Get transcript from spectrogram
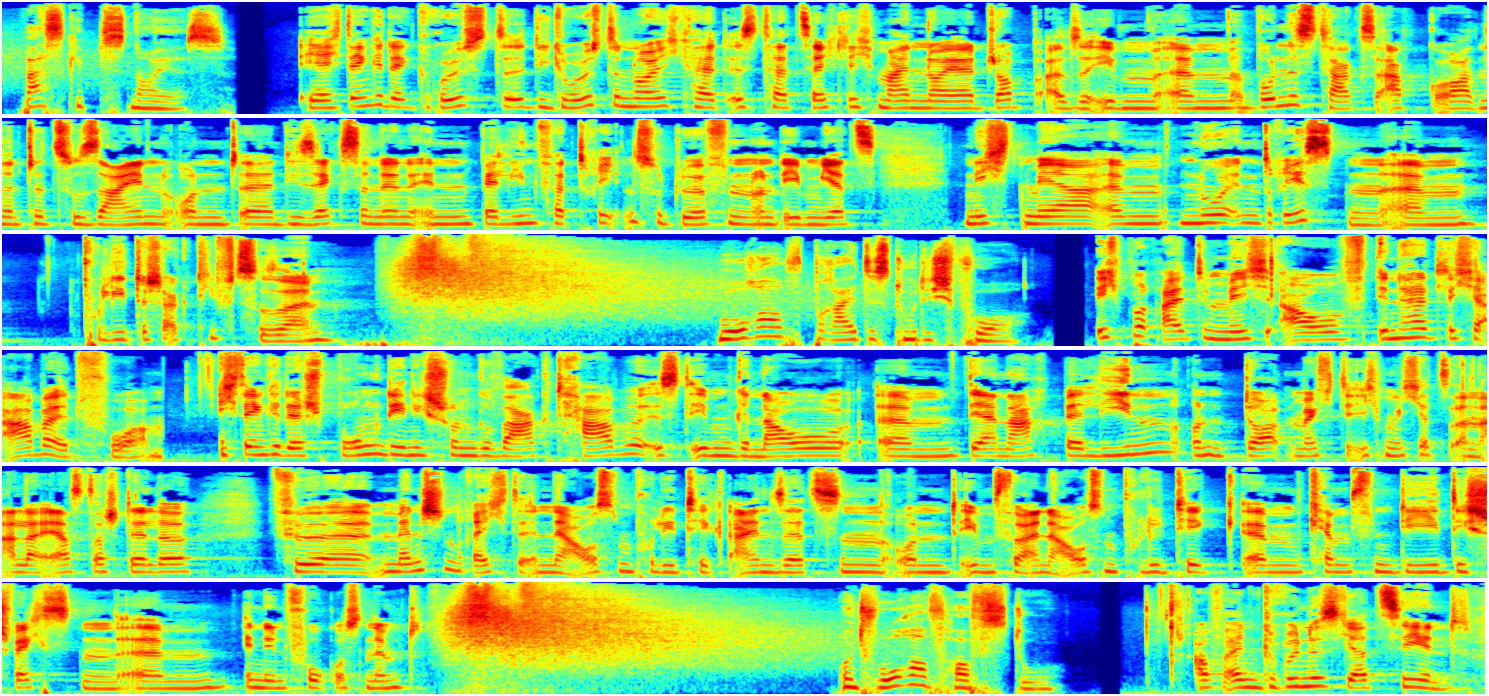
Was gibt's Neues? Ja, ich denke, der größte, die größte Neuigkeit ist tatsächlich mein neuer Job, also eben ähm, Bundestagsabgeordnete zu sein und äh, die Sächsinnen in Berlin vertreten zu dürfen und eben jetzt nicht mehr ähm, nur in Dresden ähm, politisch aktiv zu sein. Worauf bereitest du dich vor? Ich bereite mich auf inhaltliche Arbeit vor. Ich denke, der Sprung, den ich schon gewagt habe, ist eben genau ähm, der nach Berlin. Und dort möchte ich mich jetzt an allererster Stelle für Menschenrechte in der Außenpolitik einsetzen und eben für eine Außenpolitik ähm, kämpfen, die die Schwächsten ähm, in den Fokus nimmt. Und worauf hoffst du? Auf ein grünes Jahrzehnt.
